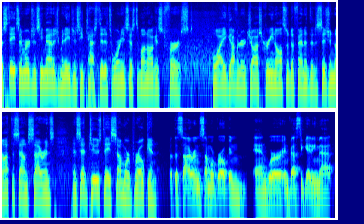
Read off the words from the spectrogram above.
The state's emergency management agency tested its warning system on August 1st. Hawaii Governor Josh Green also defended the decision not to sound sirens and said Tuesday some were broken. But the sirens, some were broken, and we're investigating that.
